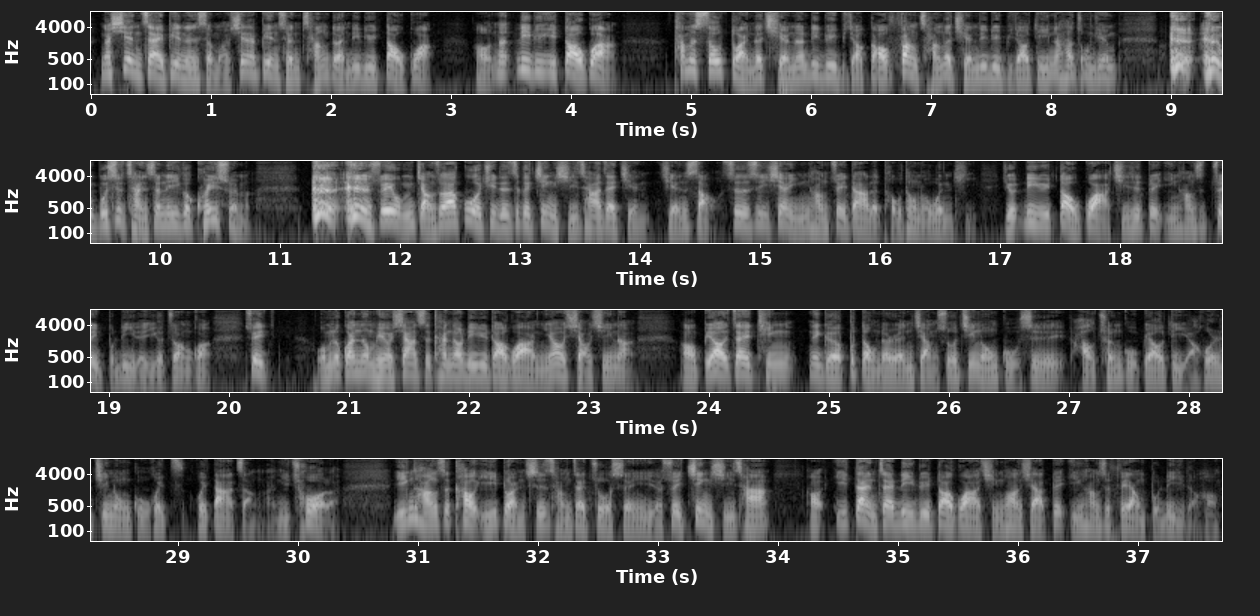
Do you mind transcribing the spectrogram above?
那现在变成什么？现在变成长短利率倒挂。哦，那利率一倒挂，他们收短的钱呢利率比较高，放长的钱利率比较低，那它中间 不是产生了一个亏损吗？所以，我们讲说，它过去的这个净息差在减减少，这是现在银行最大的头痛的问题。就利率倒挂，其实对银行是最不利的一个状况。所以，我们的观众朋友，下次看到利率倒挂，你要小心了哦，不要再听那个不懂的人讲说金融股是好存股标的啊，或者金融股会会大涨啊，你错了。银行是靠以短支长在做生意的，所以净息差好，一旦在利率倒挂的情况下，对银行是非常不利的哈。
